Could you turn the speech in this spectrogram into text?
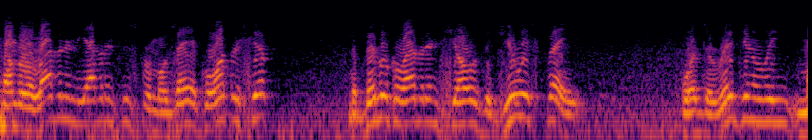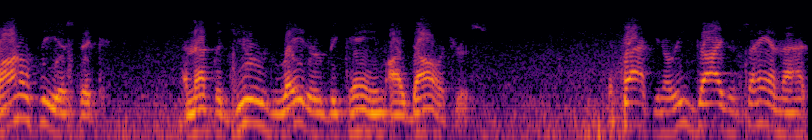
Number 11 in the evidences for Mosaic authorship, the biblical evidence shows the Jewish faith was originally monotheistic and that the Jews later became idolatrous. In fact, you know, these guys are saying that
